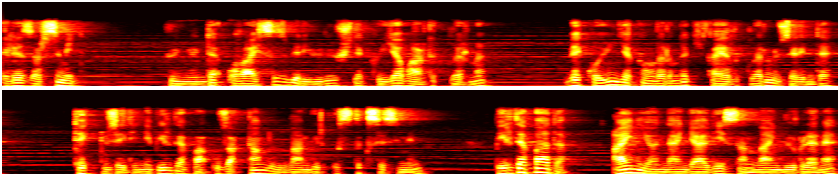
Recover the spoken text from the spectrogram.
Eleazar Smith, günlüğünde olaysız bir yürüyüşle kıyıya vardıklarını ve koyun yakınlarındaki kayalıkların üzerinde tek düzeliğini bir defa uzaktan duyulan bir ıslık sesinin, bir defa da aynı yönden geldiği sanılan gürleme,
